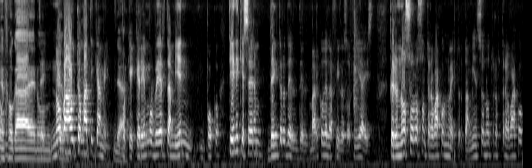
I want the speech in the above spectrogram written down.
enfocada en un... No va automáticamente, porque queremos ver también un poco... Tiene que ser dentro del, del, marco de la filosofía esto. Pero no solo son trabajos nuestros, también son otros trabajos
